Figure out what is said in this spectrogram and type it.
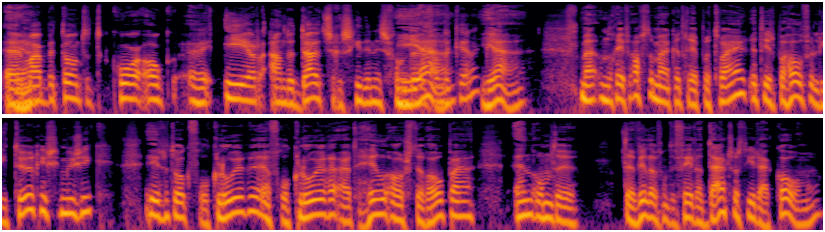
Uh, Maar betoont het koor ook uh, eer aan de Duitse geschiedenis van de, ja, van de kerk? Ja, maar om nog even af te maken het repertoire... het is behalve liturgische muziek... is het ook folklore en folklore uit heel Oost-Europa. En om de, ter wille van de vele Duitsers die daar komen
